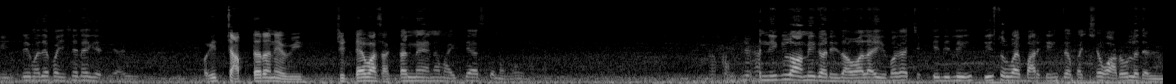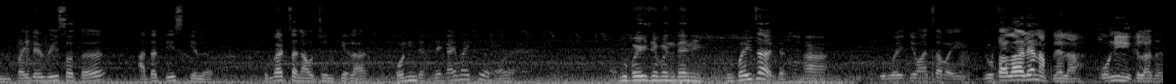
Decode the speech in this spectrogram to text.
एंट्री मध्ये पैसे नाही घेतले. चाप्टर आणि हवी चिट्ट्या वाचतात. नाही ना माहिती असतं मग. निघलो आम्ही घरी जावाला ही बघा चिठ्ठी दिली. तीस रुपये पार्किंगचं पैसे वाढवलं त्यांनी पहिले वीस होतं आता तीस केलं. उगाचचं नाव चेंज केला. कोण घेतले काय माहिती आहे मला. दुबईचे बंद्यानी दुबईचा? हा. दुबई किंवाचा बाई लुटायला आले ना आपल्याला. कोणी ऐकला तर?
